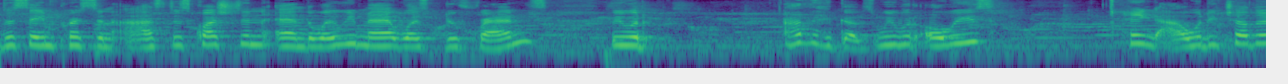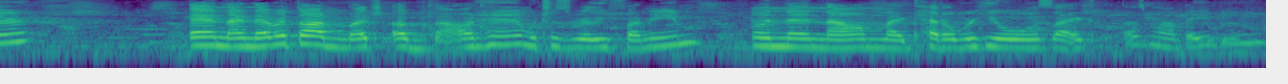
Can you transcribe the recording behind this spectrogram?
the same person asked this question, and the way we met was through friends. We would I have the hiccups. We would always hang out with each other, and I never thought much about him, which was really funny. And then now I'm like head over heels, like that's my baby.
